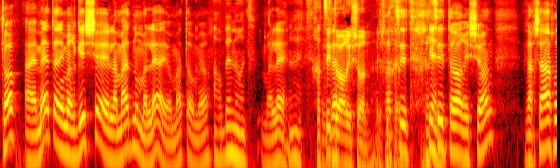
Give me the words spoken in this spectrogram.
טוב, האמת, אני מרגיש שלמדנו מלא היום, מה אתה אומר? הרבה מאוד, מלא. באמת. חצי ו- תואר ראשון. חצי, חצי תואר ראשון, ועכשיו אנחנו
